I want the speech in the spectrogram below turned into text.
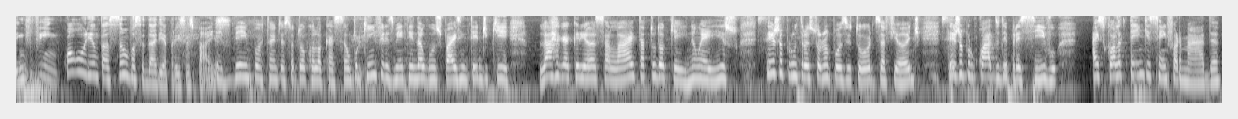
enfim, qual orientação você daria para esses pais? É bem importante essa tua colocação, porque infelizmente ainda alguns pais entendem que larga a criança lá e tá tudo ok. Não é isso. Seja por um transtorno opositor desafiante, seja por um quadro depressivo, a escola tem que ser informada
